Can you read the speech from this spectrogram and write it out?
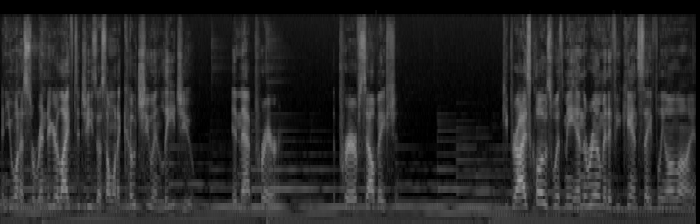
and you want to surrender your life to Jesus, I want to coach you and lead you in that prayer, the prayer of salvation. Keep your eyes closed with me in the room and if you can, safely online.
